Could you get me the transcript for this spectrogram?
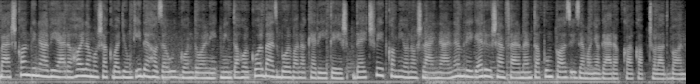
Bár Skandináviára hajlamosak vagyunk idehaza úgy gondolni, mint ahol kolbászból van a kerítés, de egy svéd kamionos lánynál nemrég erősen felment a pumpa az üzemanyagárakkal kapcsolatban.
